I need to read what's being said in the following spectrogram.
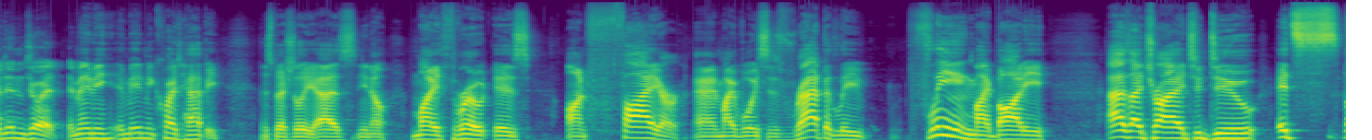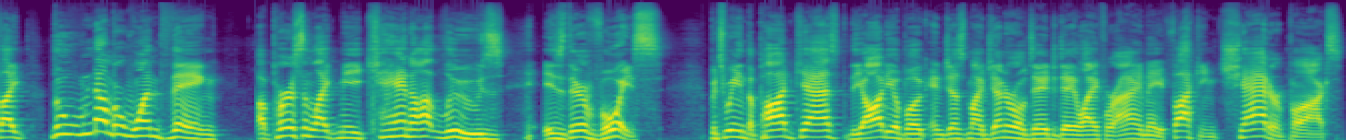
I did enjoy it. It made me it made me quite happy, especially as you know my throat is on fire and my voice is rapidly fleeing my body as I try to do. It's like the number one thing a person like me cannot lose is their voice. Between the podcast, the audiobook, and just my general day to day life where I am a fucking chatterbox,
